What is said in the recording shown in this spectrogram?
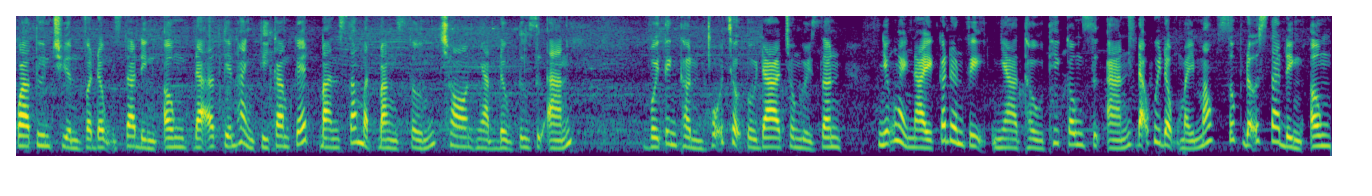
Qua tuyên truyền vận động gia đình ông đã tiến hành ký cam kết bàn giao mặt bằng sớm cho nhà đầu tư dự án. Với tinh thần hỗ trợ tối đa cho người dân, những ngày này các đơn vị nhà thầu thi công dự án đã huy động máy móc giúp đỡ gia đình ông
